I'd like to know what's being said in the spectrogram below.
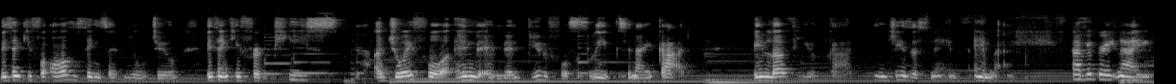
We thank you for all the things that you'll do. We thank you for peace, a joyful and, and, and beautiful sleep tonight, God. We love you, God. In Jesus' name, amen. Have a great night.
